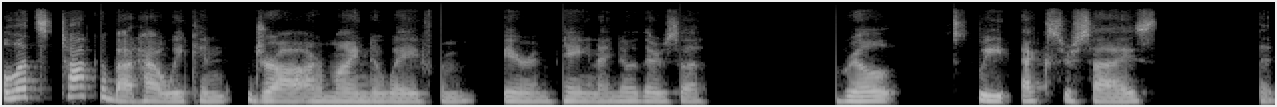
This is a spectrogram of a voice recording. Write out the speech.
Well, let's talk about how we can draw our mind away from fear and pain. I know there's a real sweet exercise that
